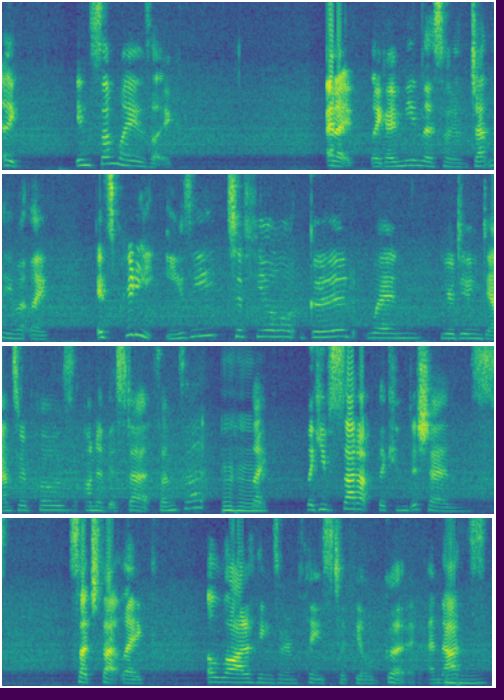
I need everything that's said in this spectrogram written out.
like in some ways like, and I like I mean this sort of gently, but like it's pretty easy to feel good when you're doing dancer pose on a vista at sunset. Mm-hmm. Like like you've set up the conditions such that like a lot of things are in place to feel good, and that's. Mm-hmm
